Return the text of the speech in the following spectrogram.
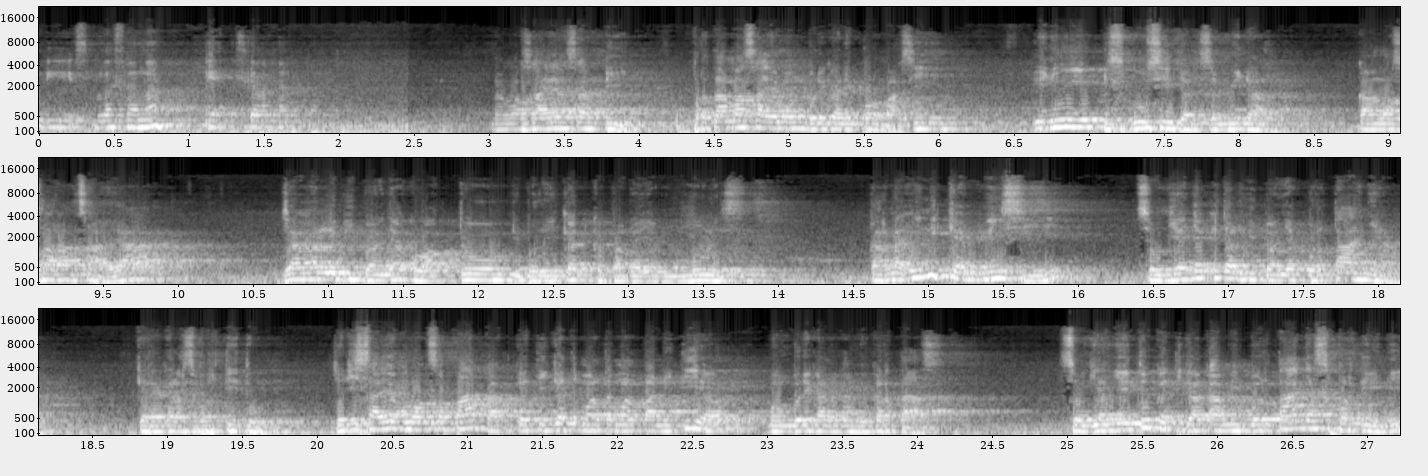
di sebelah sana. Ya, silakan. Nama saya Sandi. Pertama saya memberikan informasi ini diskusi dan seminar. Kalau saran saya, jangan lebih banyak waktu diberikan kepada yang menulis. Karena ini camp misi, kita lebih banyak bertanya. Kira-kira seperti itu. Jadi saya kurang sepakat ketika teman-teman panitia memberikan kami kertas. Sebagiannya itu ketika kami bertanya seperti ini,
